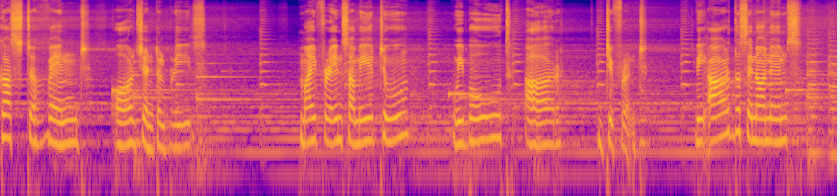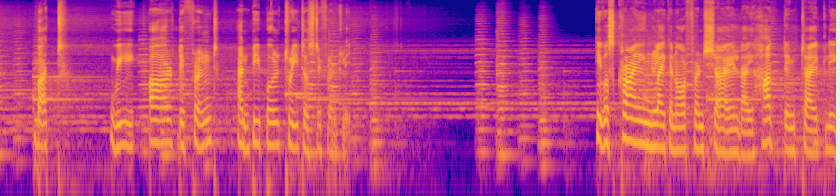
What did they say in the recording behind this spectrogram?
gust of wind or gentle breeze. My friend Samir, too, we both are different. We are the synonyms, but we are different and people treat us differently. He was crying like an orphaned child. I hugged him tightly,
